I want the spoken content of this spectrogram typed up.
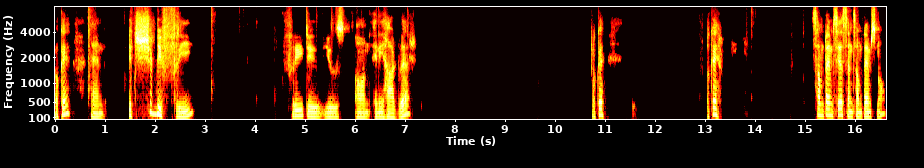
Okay? And it should be free free to use on any hardware. Okay? Okay sometimes yes and sometimes no.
